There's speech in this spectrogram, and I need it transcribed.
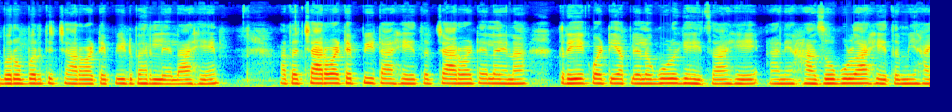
बरोबर ते चार वाट्या पीठ भरलेलं आहे. आता चार वाट्या पीठ आहे तर चार वाट्याला आहे ना तर एक वाटी आपल्याला गूळ घ्यायचा आहे आणि हा जो गूळ आहे तर मी हा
